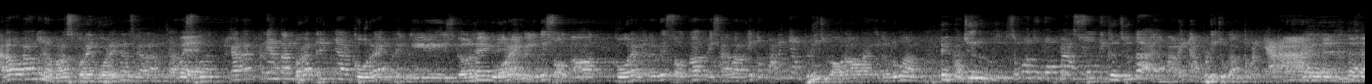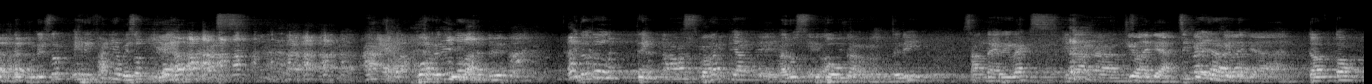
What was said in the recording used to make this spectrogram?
karena orang tuh udah malas goreng-gorengan sekarang. Apa ya? karena kelihatan banget triknya goreng rilis Goreng, goreng rilis. sold out. Goreng rilis sold out reseller. Itu paling yang beli juga orang-orang itu doang. Anjir semua tuh mau masuk 3 juta. Ya paling yang beli juga temennya. Ada Bu Desur, eh refund ya besok. Iya. Mas. ah elah bor itu tuh. Itu tuh trik lawas banget yang harus dibongkar. Jadi santai relax. Kita akan Chill aja. chill aja, Chill aja. contoh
